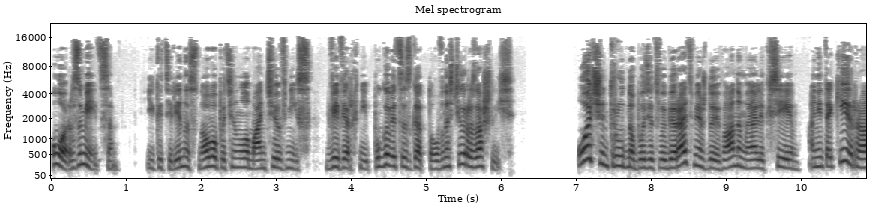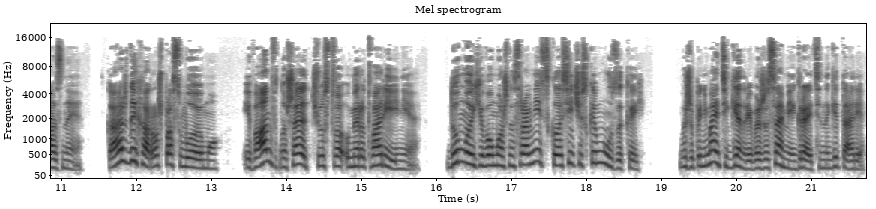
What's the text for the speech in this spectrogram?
О, разумеется. Екатерина снова потянула мантию вниз. Две верхние пуговицы с готовностью разошлись. Очень трудно будет выбирать между Иваном и Алексеем. Они такие разные. Каждый хорош по-своему. Иван внушает чувство умиротворения. Думаю, его можно сравнить с классической музыкой. Вы же понимаете, Генри, вы же сами играете на гитаре.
